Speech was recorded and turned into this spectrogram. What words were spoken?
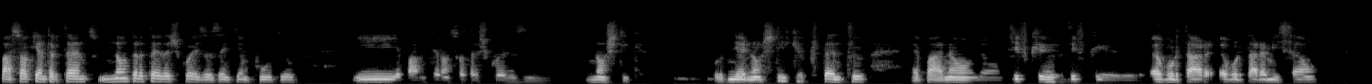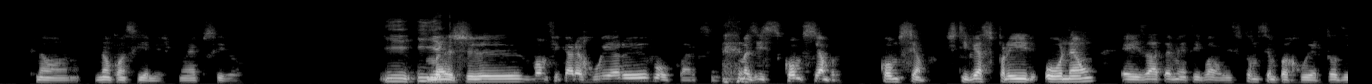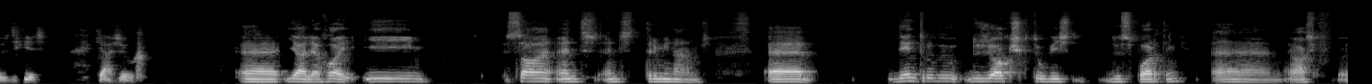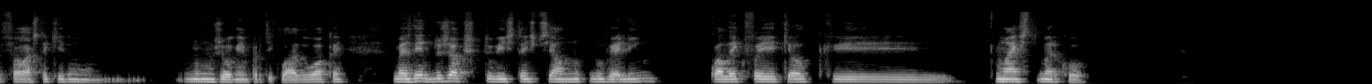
Pá, só que entretanto não tratei das coisas em tempo útil e epá, meteram-se outras coisas e não estica. O dinheiro não estica, portanto, epá, não, não, tive que, tive que abortar, abortar a missão que não, não conseguia mesmo, não é possível. E, e Mas uh, vão ficar a roer, uh, vou, claro que sim. Mas isso, como sempre, como sempre, estivesse para ir ou não, é exatamente igual. Isso estou-me sempre a roer todos os dias que há jogo. Uh, e olha, Roy, e só antes, antes de terminarmos, uh, dentro do, dos jogos que tu viste do Sporting, uh, eu acho que falaste aqui de um, num jogo em particular do hockey, mas dentro dos jogos que tu viste, em especial no, no velhinho, qual é que foi aquele que, que mais te marcou?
